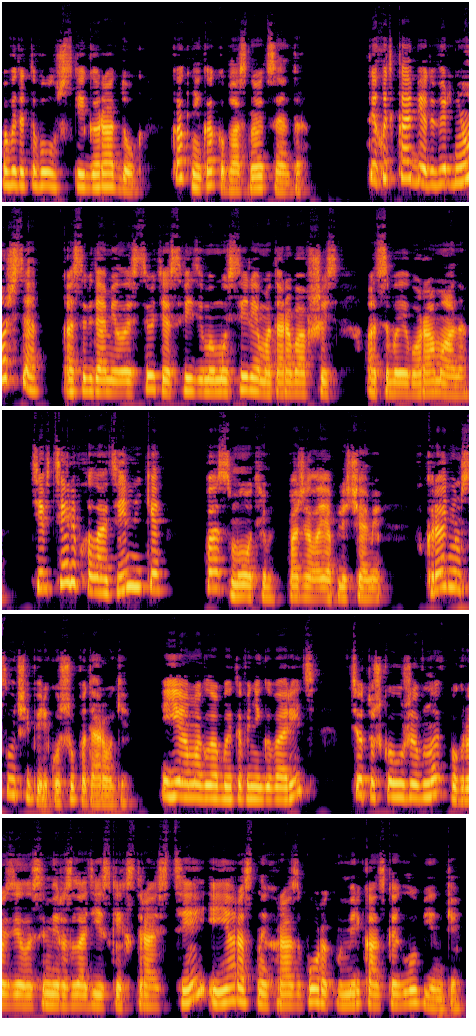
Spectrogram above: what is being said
в этот волжский городок, как-никак областной центр. «Ты хоть к обеду вернешься?» – осведомилась тетя с видимым усилием, оторвавшись от своего романа. «Тефтели в холодильнике?» «Посмотрим», – пожала я плечами. «В крайнем случае перекушу по дороге». Я могла бы этого не говорить. Тетушка уже вновь погрузилась в мир злодейских страстей и яростных разборок в американской глубинке.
